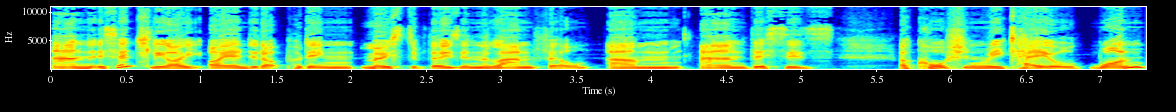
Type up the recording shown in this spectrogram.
and essentially, I, I, ended up putting most of those in the landfill. Um, and this is a cautionary tale. One,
